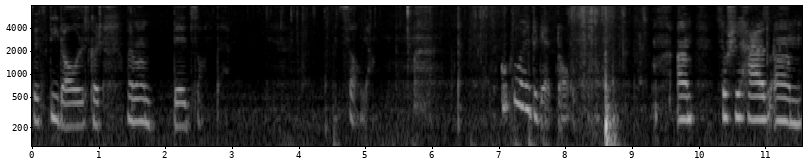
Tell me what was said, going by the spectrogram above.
fifty dollars because my mom bids on them. So yeah, good way to get dolls. Um, so she has um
